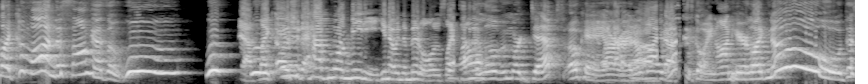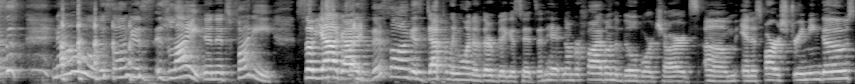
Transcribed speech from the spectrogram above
Like, come on. This song has a woo, woo. Yeah, woo, like oh, should it have more meaty? You know, in the middle, it was like, a well, little bit more depth. Okay, all right. I'm like, Yeah. what is going on here? Like, no, this is no. The song is is light and it's funny. So yeah, guys, this song is definitely one of their biggest hits. It hit number five on the Billboard charts. Um, and as far as streaming goes,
